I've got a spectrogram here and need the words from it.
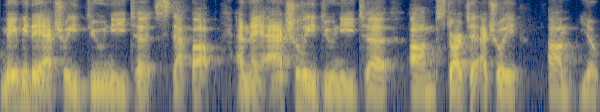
maybe they actually do need to step up and they actually do need to um, start to actually, um, you know,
